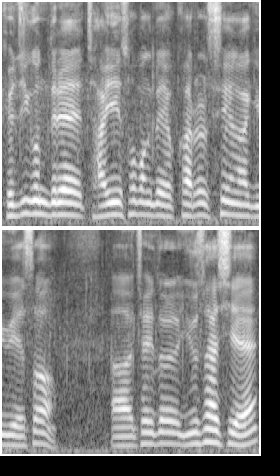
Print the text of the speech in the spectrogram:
교직원들의 자위 소방대 역할을 수행하기 위해서 어, 저희들 유사시에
